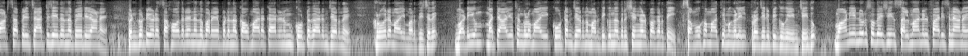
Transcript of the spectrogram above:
വാട്സാപ്പിൽ ചാറ്റ് ചെയ്തെന്ന പേരിലാണ് പെൺകുട്ടിയുടെ സഹോദരൻ എന്ന് പറയപ്പെടുന്ന കൗമാരക്കാരനും കൂട്ടുകാരും ചേർന്ന് ക്രൂരമായി മർദ്ദിച്ചത്. വടിയും മറ്റായുധങ്ങളുമായി കൂട്ടം ചേർന്ന് മർദ്ദിക്കുന്ന ദൃശ്യങ്ങൾ പകർത്തി സമൂഹ മാധ്യമങ്ങളിൽ പ്രചരിപ്പിക്കുകയും ചെയ്തു. വാണിയന്നൂർ സ്വദേശി സൽമാനുൽ ഫാരിസിനാണ്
